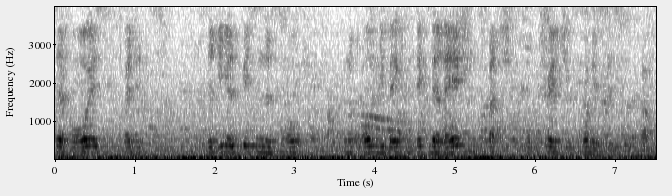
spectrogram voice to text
their voice when it's the real business of not only making declarations but of changing policies will come.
